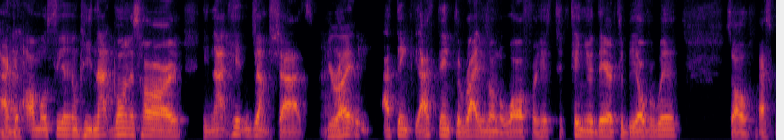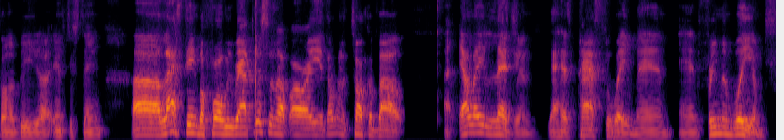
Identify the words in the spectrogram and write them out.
Yeah. I can almost see him. He's not going as hard. He's not hitting jump shots. You're right. I think, I think, I think the writing's on the wall for his t- tenure there to be over with. So that's going to be uh, interesting. Uh, last thing before we wrap this one up, Ari, is I want to talk about an LA legend that has passed away, man, and Freeman Williams.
